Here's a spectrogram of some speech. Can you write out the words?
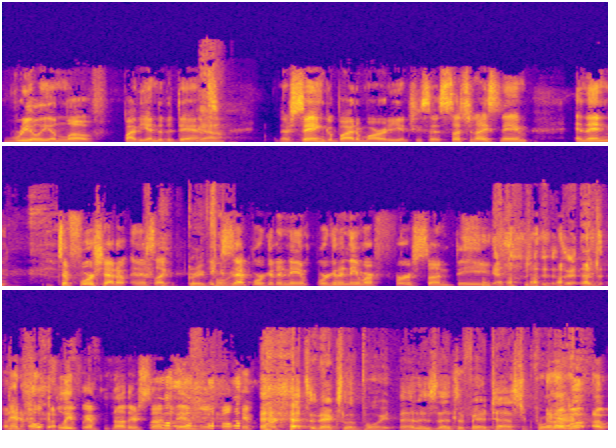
really in love by the end of the dance. Yeah. And they're saying goodbye to Marty, and she says, "Such a nice name," and then to foreshadow, and it's like, Great point. except we're gonna name we're gonna name our first son Dave, and hopefully, if we have another son, then we'll call him Marty. that's an excellent point. That is that's a fantastic point. And Yeah. I will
